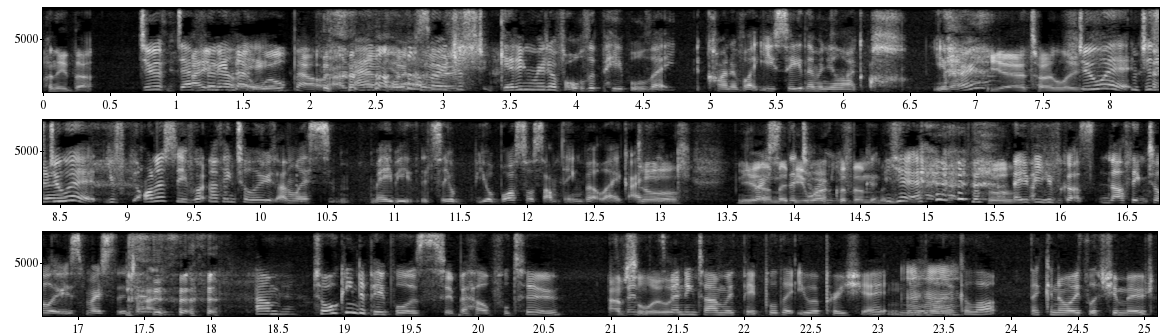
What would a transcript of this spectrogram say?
I need that. Do I definitely need that willpower. and also just getting rid of all the people that kind of like you see them and you're like, oh, you know, Yeah, totally. do it, just do it. You've honestly, you've got nothing to lose unless maybe it's your, your boss or something. But like, I Oh, think yeah, most of maybe the you work with them got- yeah, maybe you've got nothing to lose most of the time. Um, talking to people is super helpful too. Spend- Absolutely. spending time with people that you appreciate and Mm-hmm. you like a lot. That can always lift your mood.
